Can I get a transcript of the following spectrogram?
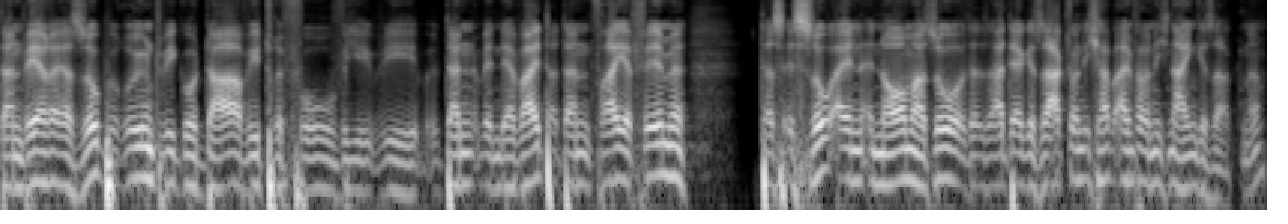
dann wäre er so berühmt wie Godard, wie Truffaut, wie, wie, dann, wenn der weiter dann freie Filme, das ist so ein enormer, so, das hat er gesagt und ich habe einfach nicht Nein gesagt, ne?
